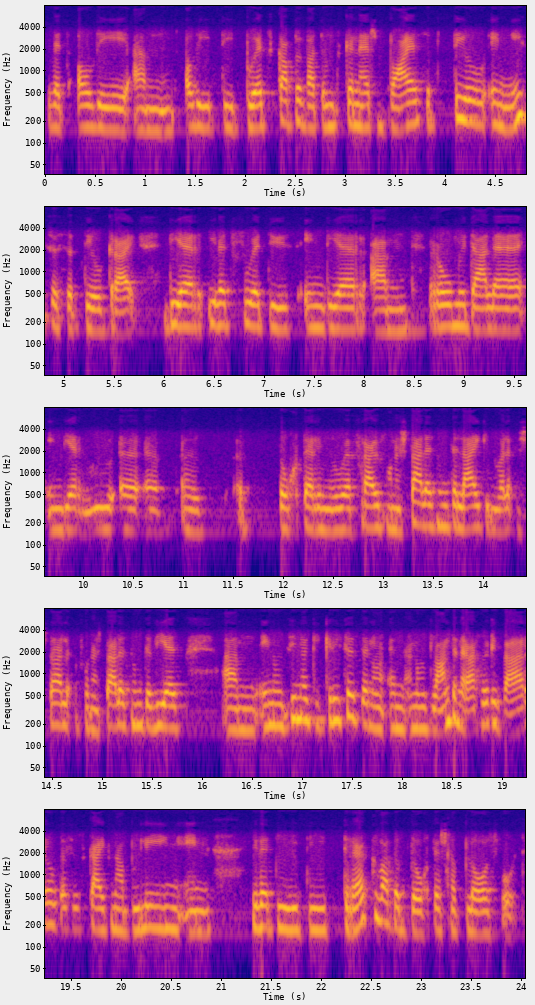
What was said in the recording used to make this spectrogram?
jy weet al die um al die die boodskappe wat ons kinders baie subtiel en nie so subtiel kry deur jy weet foto's en deur um rolmodelle en deur hoe 'n uh, 'n uh, uh, dogter en hoe 'n vrou veronderstel is om te lyk en hoe hulle verstel veronderstel is om te wees. Um en ons sien ook die krisis in in in ons land en reg oor die wêreld as ons kyk na bullying en jy weet die die druk wat op dogters geplaas word.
